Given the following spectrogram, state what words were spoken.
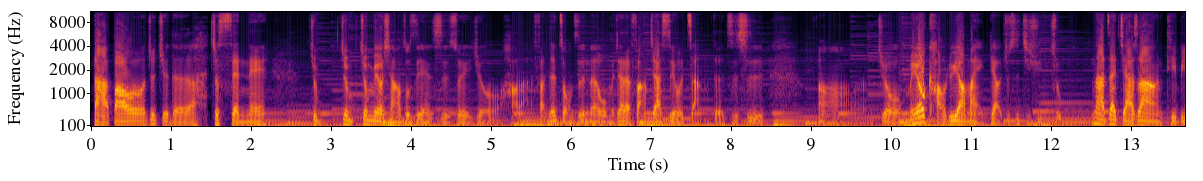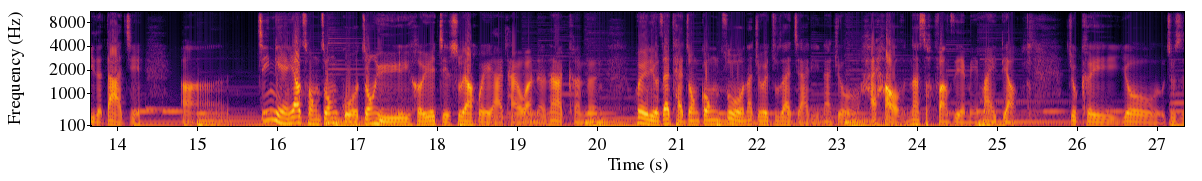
打包，就觉得啊，就神呢，就就就没有想要做这件事，所以就好了。反正总之呢，我们家的房价是有涨的，只是啊、就没有考虑要卖掉，就是继续住。那再加上 TB 的大姐啊。今年要从中国终于合约结束要回来台湾了，那可能会留在台中工作，那就会住在家里，那就还好。那时候房子也没卖掉，就可以又就是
